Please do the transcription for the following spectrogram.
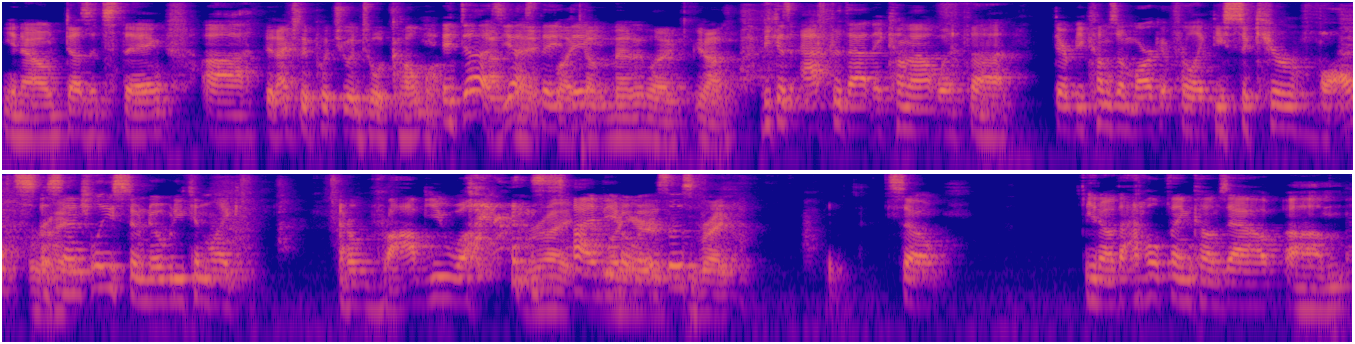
you know, does its thing. Uh, It actually puts you into a coma. It does, I yes, they- like they- a minute, like yeah, because after that, they come out with, uh, there becomes a market for like these secure vaults, Right. essentially, so nobody can like, I don't rob you while you're inside right. the Oasis. right? So, you know, that whole thing comes out, um,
